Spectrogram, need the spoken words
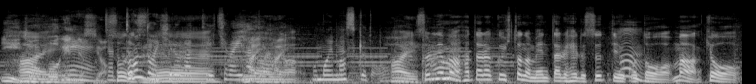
い。い情報源ですよ。ねじゃあそうですね。どんどん広がっていけばいいなとはいはい思いますけど。はい、それでまあ働く人のメンタルヘルスっていうことを、まあ今日、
